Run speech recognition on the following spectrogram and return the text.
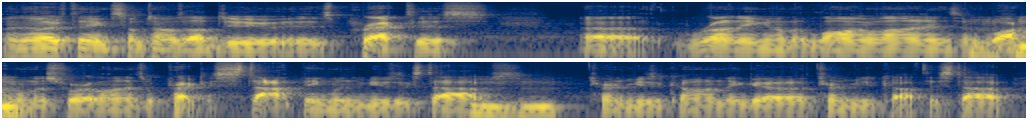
Another thing sometimes I'll do is practice uh, running on the long lines and mm-hmm. walking on the short lines. We'll practice stopping when the music stops. Mm-hmm. Turn the music on, they go. Turn the music off, they stop.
